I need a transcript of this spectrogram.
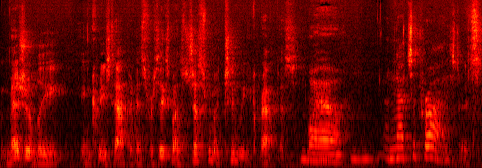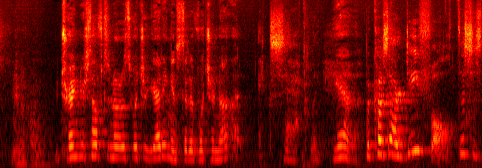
Measurably increased happiness for six months just from a two week practice. Wow. Mhm. I'm not surprised. It's, you know, You train yourself to notice what you're getting instead of what you're not. Exactly. Yeah. Because our default, this is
